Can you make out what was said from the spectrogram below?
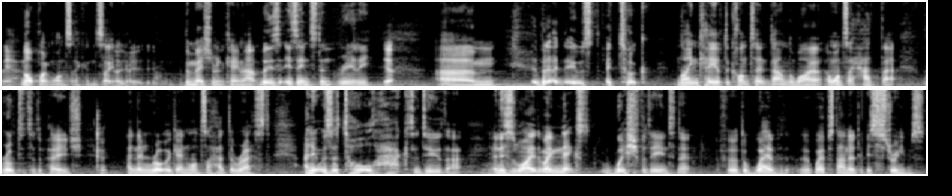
Yeah. 0.1 seconds. Like uh, the measurement came out, but it's, it's instant, really. Yeah. Um, but it, it was. It took 9k of the content down the wire, and once I had that, wrote it to the page, Okay. and then wrote again once I had the rest. And it was a total hack to do that. And this is why my next wish for the internet, for the web, the web standard, is streams.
